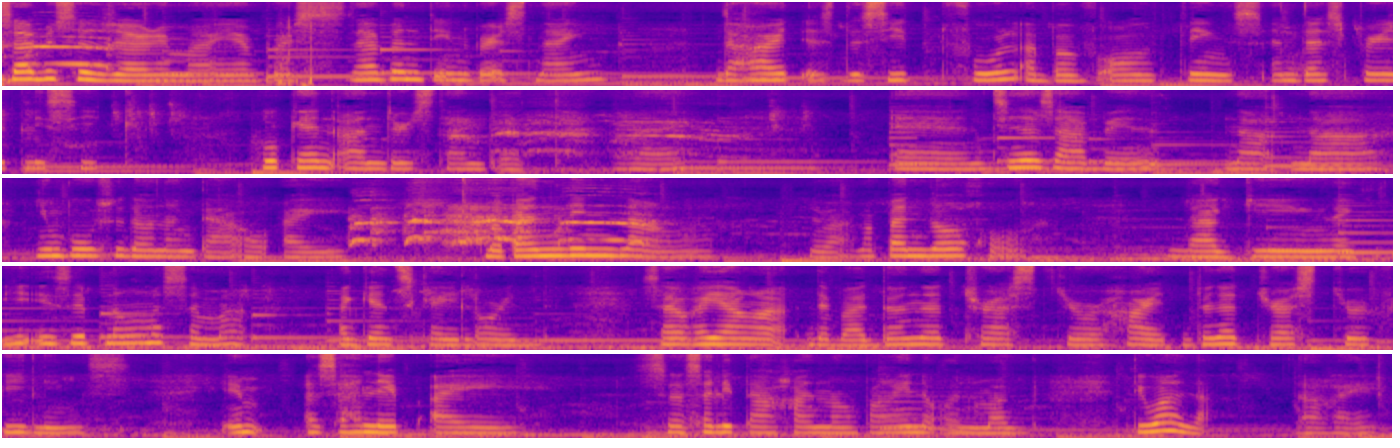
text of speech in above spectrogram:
Sabi sa Jeremiah verse 17 verse 9, The heart is deceitful above all things and desperately sick. Who can understand it? Okay? And sinasabi na, na yung puso daw ng tao ay mapanlin lang, di ba? Mapanloko. Laging nag-iisip ng masama against kay Lord. So, kaya nga, ba diba, do not trust your heart. Do not trust your feelings. Im, sa halip ay sa salita ka ng Panginoon magtiwala. Okay?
